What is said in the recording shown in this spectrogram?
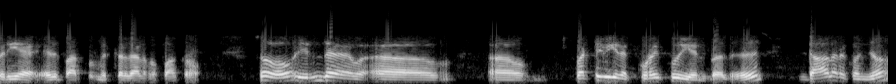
பெரிய எதிர்பார்ப்பும் இருக்கிறதா நம்ம பார்க்குறோம். ஸோ இந்த வட்டி விகித குறைப்பு என்பது டாலரை கொஞ்சம்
